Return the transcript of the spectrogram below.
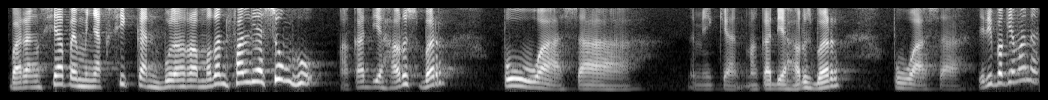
barang siapa yang menyaksikan bulan Ramadan falyasumhu maka dia harus berpuasa. Demikian, maka dia harus berpuasa. Jadi bagaimana?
